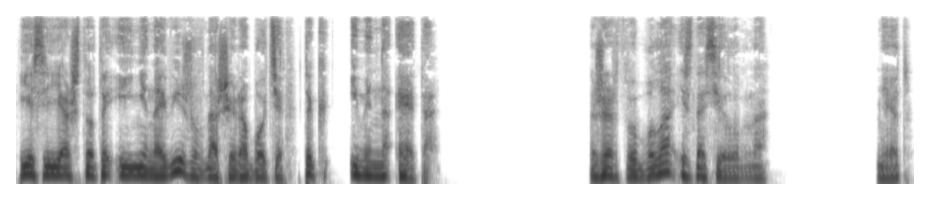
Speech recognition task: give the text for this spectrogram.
Если я что-то и ненавижу в нашей работе, так именно это. Жертва была изнасилована? Нет.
